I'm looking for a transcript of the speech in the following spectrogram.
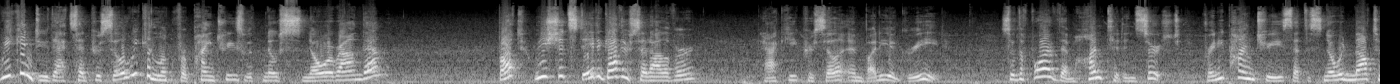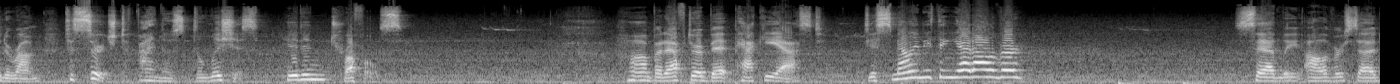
We can do that, said Priscilla. We can look for pine trees with no snow around them. But we should stay together, said Oliver. Packy, Priscilla, and Buddy agreed. So the four of them hunted and searched for any pine trees that the snow had melted around to search to find those delicious hidden truffles. Huh, but after a bit, Packy asked, Do you smell anything yet, Oliver? Sadly, Oliver said,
